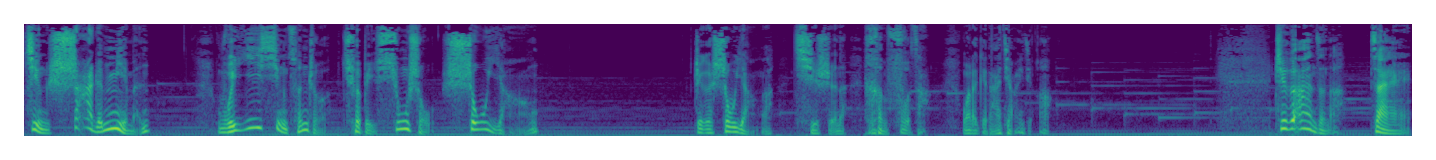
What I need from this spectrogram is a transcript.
竟杀人灭门，唯一幸存者却被凶手收养”。这个收养啊，其实呢很复杂。我来给大家讲一讲啊，这个案子呢，在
